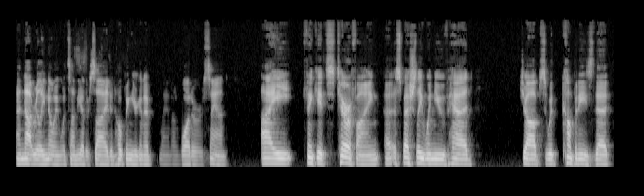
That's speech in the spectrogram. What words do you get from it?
and not really knowing what's on the other side and hoping you're going to land on water or sand. I think it's terrifying, uh, especially when you've had jobs with companies that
